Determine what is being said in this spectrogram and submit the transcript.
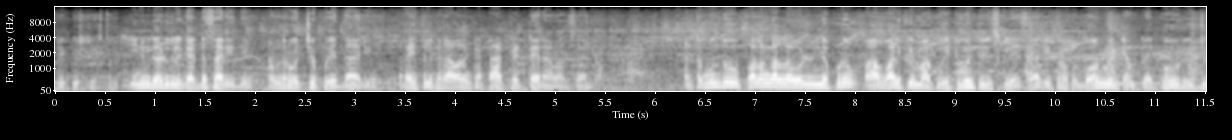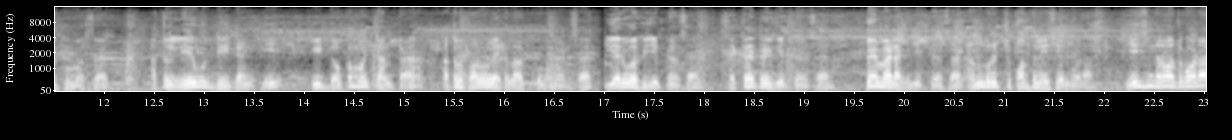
రిక్వెస్ట్ చేస్తాం. ఎనిమిది అడుగుల గడ్డ సార్ ఇది. అందరూ వచ్చిపోయే దారి. రైతులకు రావాలంటే ట్రాక్టర్ ఎట్టే రావాలి సార్? అంతకుముందు పొలంగల్లో వాళ్ళు ఉన్నప్పుడు వాళ్ళకి మాకు ఎటువంటి రిస్క్ లేదు సార్. ఇతను ఒక government employee Kovur Vijay Kumar sir. అతను లేవుడ్ చేయడానికి ఈ డాక్యుమెంట్ అంతా అతను పొలంలో లేక లాక్కుంటున్నాడు సార్. ఇయర్ఓకి చెప్పాను సార్. సెక్రటరీకి చెప్పాను సార్. ఇవే మేడంకి చెప్పాను సార్. అందరూ వచ్చి కొలతలు వేసారు కూడా. వేసిన తర్వాత కూడా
